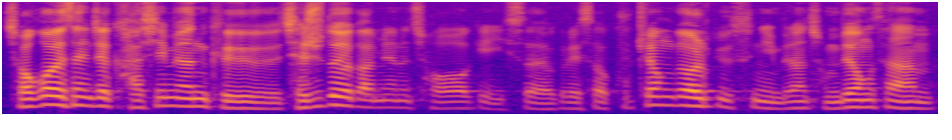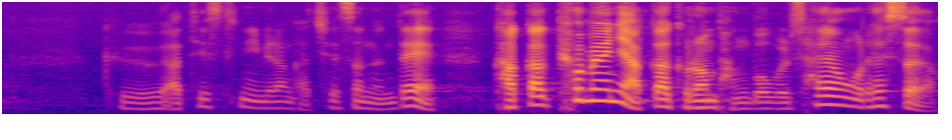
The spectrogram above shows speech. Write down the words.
저거에서 이제 가시면 그 제주도에 가면 저게 있어요. 그래서 국형겨울 교수님이랑 전병삼 그 아티스트님이랑 같이 했었는데 각각 표면이 아까 그런 방법을 사용을 했어요.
